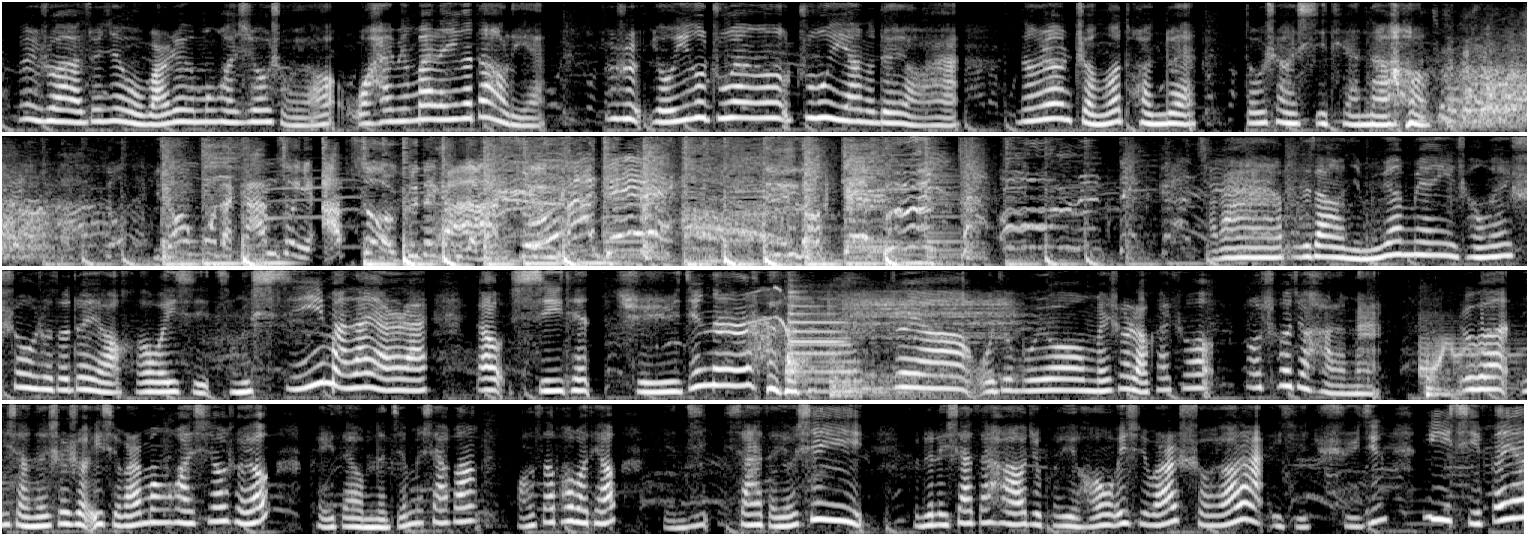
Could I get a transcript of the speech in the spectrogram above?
所以说啊，最近我玩这个《梦幻西游》手游，我还明白了一个道理，就是有一个猪样猪一样的队友啊，能让整个团队都上西天呢。不知道你们愿不愿意成为瘦瘦的队友，和我一起从喜马拉雅而来到西天取经呢？这样我就不用没事老开车坐车就好了嘛。如果你想跟射手一起玩《梦幻西游》手游，可以在我们的节目下方黄色泡泡条点击下载游戏，从这里下载好就可以和我一起玩手游啦，一起取经，一起飞呀！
